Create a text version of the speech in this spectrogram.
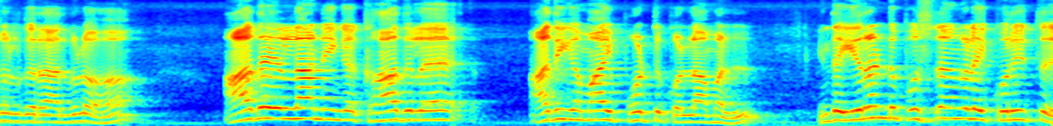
சொல்கிறார்களோ அதையெல்லாம் நீங்கள் காதில் அதிகமாய் போட்டு கொள்ளாமல் இந்த இரண்டு புஸ்தகங்களை குறித்து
